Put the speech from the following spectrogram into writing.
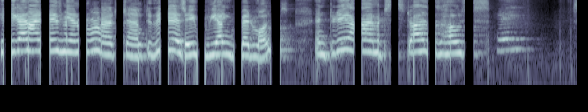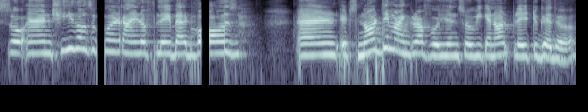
Hey guys, my name is welcome to my channel. Today we are in Bed Wars and today I am at Star's house. Hey. So and she's also going to kind of play Bed Wars and it's not the Minecraft version so we cannot play together.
